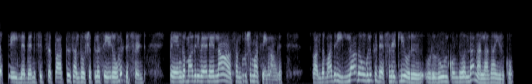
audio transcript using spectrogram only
தப்பே இல்லை. பெனிஃபிட்ஸை பார்த்து சந்தோஷத்தில் செய்கிறவங்க டிஃப்ரெண்ட் இப்போ எங்கள் மாதிரி வேலையெல்லாம் சந்தோஷமாக செய்வாங்க. ஸோ அந்த மாதிரி இல்லாதவங்களுக்கு டெஃபினெட்லி ஒரு ஒரு ரூல் கொண்டு வந்தால் நல்லா தான் இருக்கும்.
